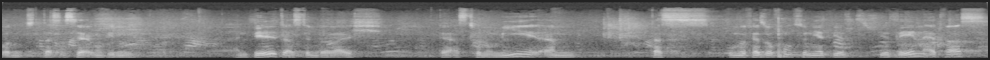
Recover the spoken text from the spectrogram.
Und das ist ja irgendwie ein, ein Bild aus dem Bereich der Astronomie, ähm, das ungefähr so funktioniert, wir, wir sehen etwas,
